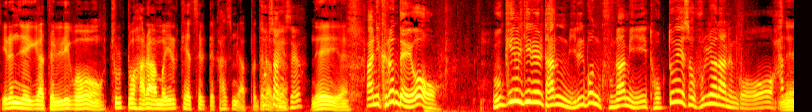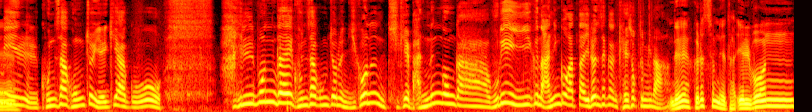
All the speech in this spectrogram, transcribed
이런 얘기가 들리고 출두하라 뭐 이렇게 했을 때 가슴이 아프더라고요. 속상했어요? 네, 예. 아니 그런데요. 우길기를 단 일본 군함이 독도에서 훈련하는 거 한미일 네. 군사 공조 얘기하고 아, 일본과의 군사 공조는 이거는 이게 맞는 건가? 우리의 이익은 아닌 것 같다 이런 생각 계속 듭니다. 네, 그렇습니다. 일본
